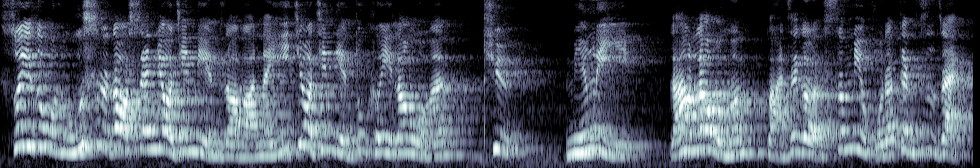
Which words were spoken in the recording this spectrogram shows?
所以说，儒释道三教经典，知道吧？哪一教经典都可以让我们去明理，然后让我们把这个生命活得更自在。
